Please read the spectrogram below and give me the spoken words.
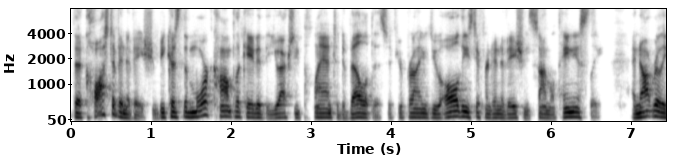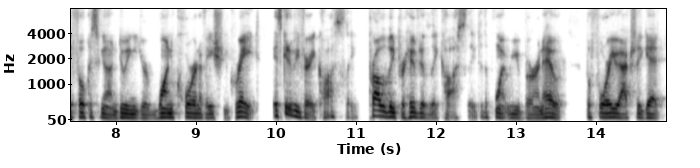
the cost of innovation, because the more complicated that you actually plan to develop this, if you're planning to do all these different innovations simultaneously and not really focusing on doing your one core innovation great, it's going to be very costly, probably prohibitively costly to the point where you burn out before you actually get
